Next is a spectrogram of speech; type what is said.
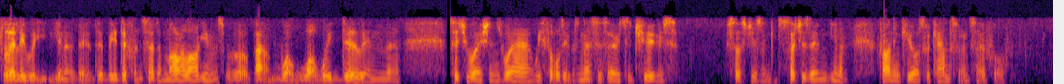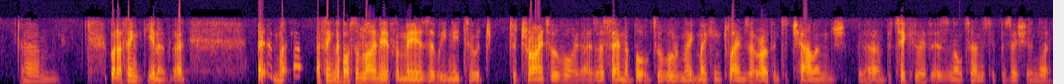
clearly we you know there, would be a different set of moral arguments about what what we do in uh, situations where we thought it was necessary to choose, such as in, such as in you know finding cures for cancer and so forth. Um, but I think you know, I, I, think the bottom line here for me is that we need to to try to avoid as I say in the book, to avoid make, making claims that are open to challenge, uh, particularly if there's an alternative position that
